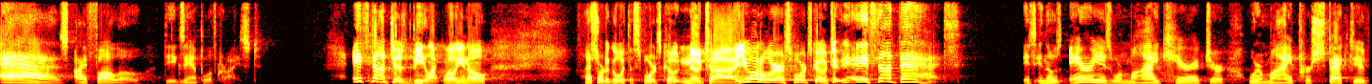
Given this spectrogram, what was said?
as I follow the example of Christ. It's not just be like, well, you know, I sort of go with the sports coat and no tie. You ought to wear a sports coat too. It's not that. It's in those areas where my character, where my perspective,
